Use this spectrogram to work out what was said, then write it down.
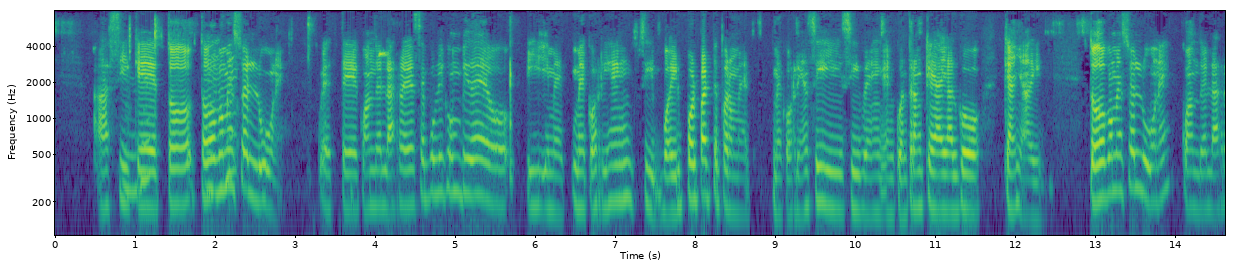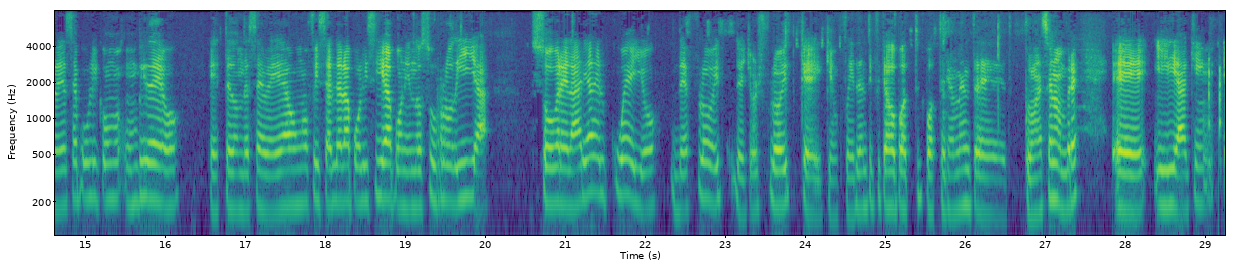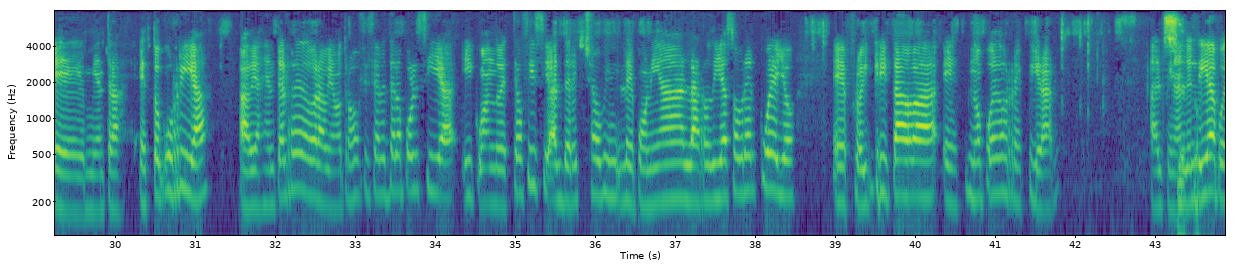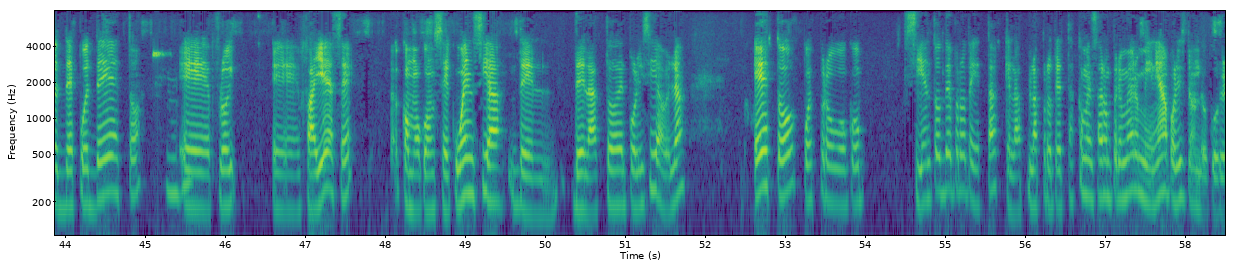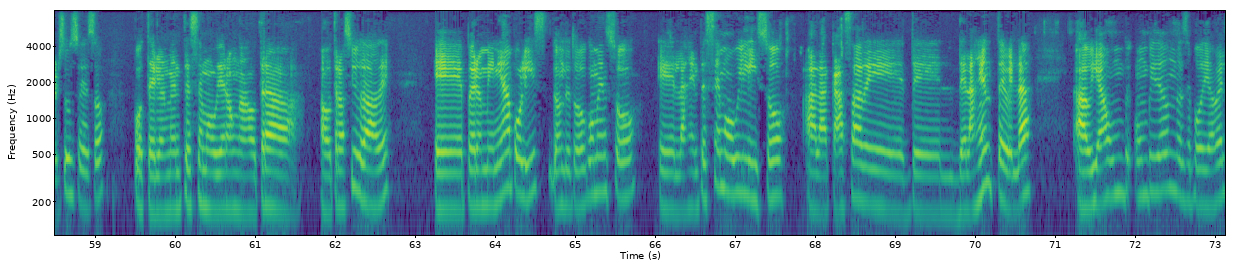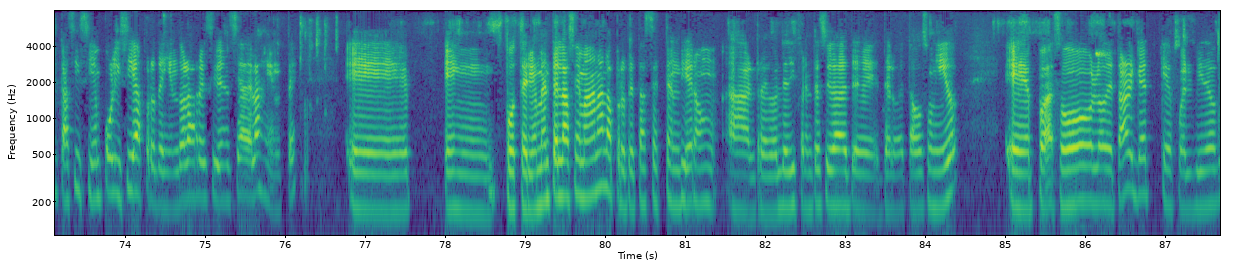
Así que todo, todo comenzó el lunes. Este, cuando en las redes se publicó un video y, y me, me corrigen, si voy a ir por partes, pero me, me corrigen si, si ven- encuentran que hay algo que añadir. Todo comenzó el lunes cuando en las redes se publicó un, un video este, donde se ve a un oficial de la policía poniendo su rodilla sobre el área del cuello de Floyd, de George Floyd, que quien fue identificado post- posteriormente con ese nombre, eh, y a quien, eh, mientras esto ocurría, había gente alrededor, había otros oficiales de la policía, y cuando este oficial, Derek Chauvin, le ponía la rodilla sobre el cuello, eh, Floyd gritaba, eh, no puedo respirar. Al final Cierto. del día, pues después de esto, eh, Floyd eh, fallece como consecuencia del, del acto del policía, ¿verdad? Esto pues provocó cientos de protestas, que la- las protestas comenzaron primero en Minneapolis, donde ocurrió el suceso, posteriormente se movieron a, otra, a otras ciudades, eh, pero en Minneapolis, donde todo comenzó, eh, la gente se movilizó a la casa de, de- la gente, ¿verdad? Había un, un video donde se podía ver casi 100 policías protegiendo la residencia de la gente. Eh, en, posteriormente en la semana, las protestas se extendieron alrededor de diferentes ciudades de, los Estados Unidos. Pasó lo de Target, que fue el video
